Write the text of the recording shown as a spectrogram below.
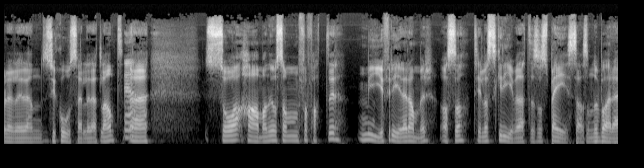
eller en psykose eller et eller annet, Ja. så har man jo som forfatter mye friere rammer også til å skrive dette så speisa som du bare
